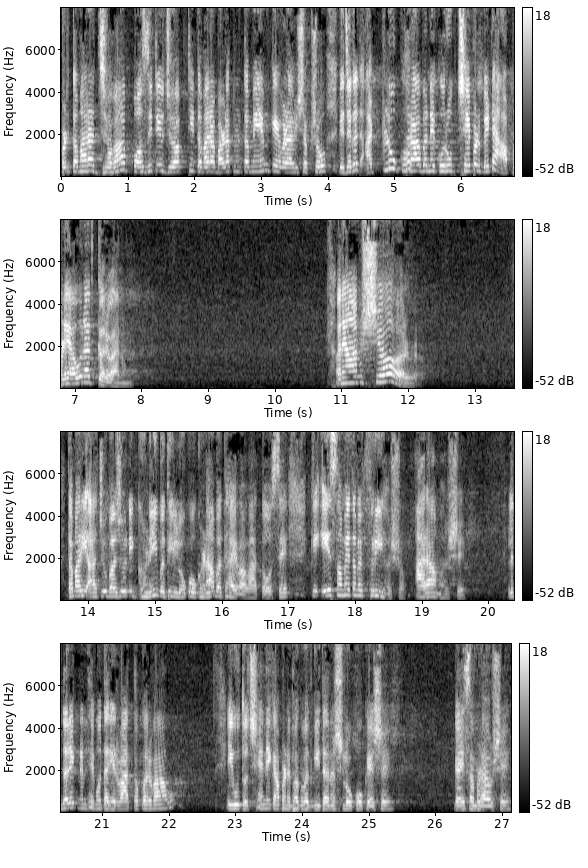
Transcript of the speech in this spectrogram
પણ તમારા જવાબ પોઝિટિવ જવાબથી તમારા બાળકને તમે એમ કહેવડાવી શકશો કે જગત આટલું ખરાબ અને કુરૂપ છે, પણ બેટા, આપણે આવું નથી કરવાનું. અને આમ શ્યોર તમારી આજુબાજુની ઘણી બધી લોકો ઘણા બધા એવા વાતો હશે કે એ સમયે તમે ફ્રી હશો, આરામ હશે. એટલે દરેકને એમ થાય, હું તારી વાતો કરવા આવું? એવું તો છે નહીં કે આપણે ભગવદ્ ગીતાના શ્લોકો કહેશે. ગાય સંભળાવશે.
